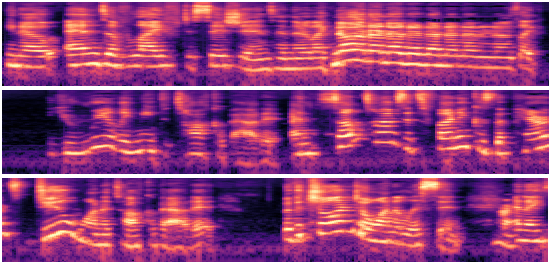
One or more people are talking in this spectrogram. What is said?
you know, end of life decisions. And they're like, no, no, no, no, no, no, no, no, no. It's like, you really need to talk about it. And sometimes it's funny because the parents do want to talk about it, But the children don't want to listen. Right, and I right,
